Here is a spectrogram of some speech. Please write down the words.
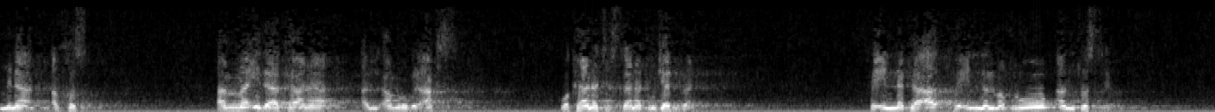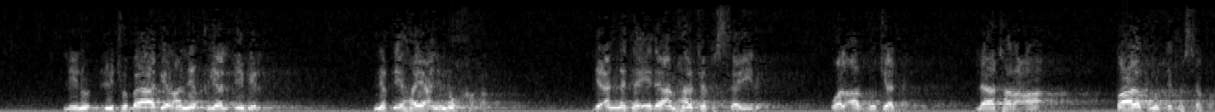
من الخصب. أما إذا كان الأمر بالعكس وكانت السنة جدبا فإنك فإن المطلوب أن تسرع. لتبادر نقي الإبل. نقيها يعني مخها. لأنك إذا أمهلت في السير والأرض جد لا ترعى طالت مدة السفر.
